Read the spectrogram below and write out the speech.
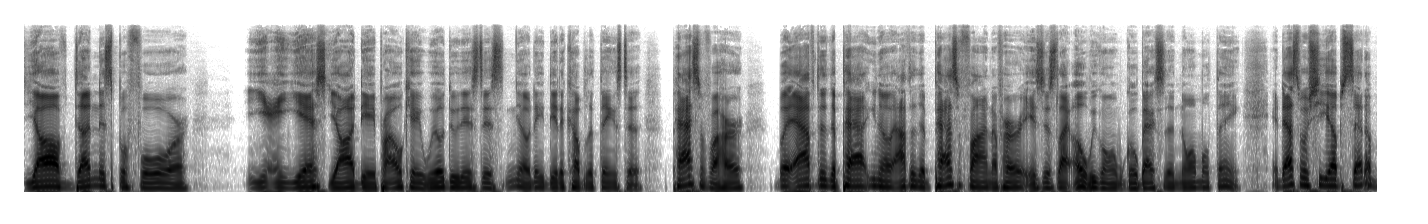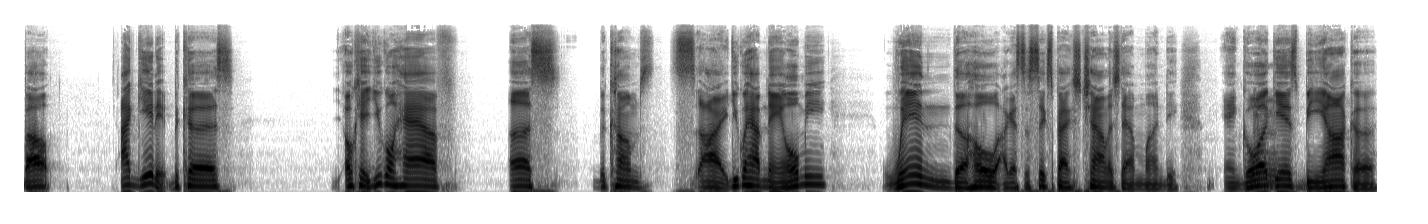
y'all have done this before. Yeah, and yes, y'all did. Probably okay. We'll do this. This, you know, they did a couple of things to pacify her. But after the pat, you know, after the pacifying of her, it's just like, oh, we're gonna go back to the normal thing, and that's what she upset about. I get it because, okay, you're gonna have us become all right, you're gonna have Naomi win the whole, I guess, the six packs challenge that Monday, and go Mhm. against Bianca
